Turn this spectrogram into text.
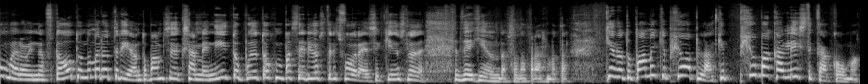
νούμερο είναι αυτό, το νούμερο 3, να το πάμε σε δεξαμενή, το οποίο το έχουμε παστεριώσει τρεις φορές. Εκείνος να Δεν γίνονται αυτά τα πράγματα. Και να το πάμε και πιο απλά και πιο μπακαλίστικα ακόμα.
